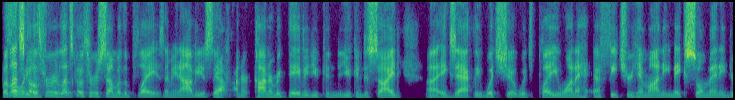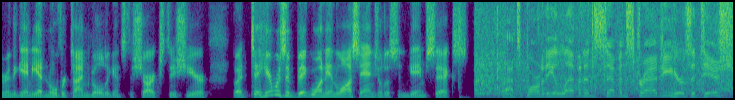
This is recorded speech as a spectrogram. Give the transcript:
But So let's go good through let's go through some of the plays. I mean, obviously, Yeah. Connor, Connor McDavid, you can you can decide uh, exactly which uh, which play you want to uh, feature him on. He makes so many during the game. He had an overtime goal against the Sharks this year. But uh, here was a big one in Los Angeles in Game Six. That's part of the 11 and 7 strategy. Here's a dish.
